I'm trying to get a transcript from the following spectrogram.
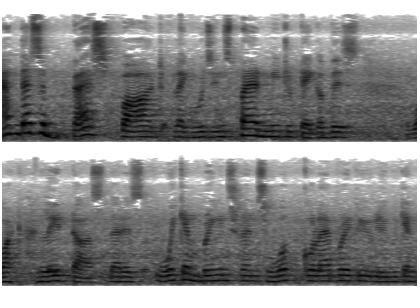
And that's the best part like which inspired me to take up this what late task that is we can bring in students work collaboratively we can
